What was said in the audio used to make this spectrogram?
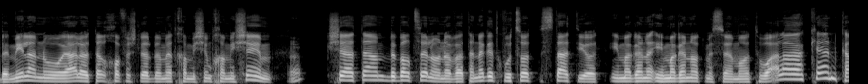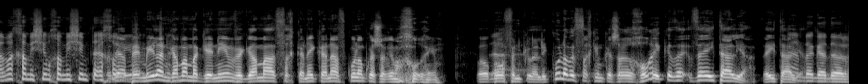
במילאן הוא היה לו יותר חופש להיות באמת 50-50. כשאתה בברצלונה ואתה נגד קבוצות סטטיות עם, הגנ... עם הגנות מסוימות, וואלה, כן, כמה 50-50 אתה אתה יכול יודע, להיות? במילאן גם המגנים וגם השחקני כנף, כולם קשרים אחוריים, באופן כללי, כולם משחקים קשר אחורי, כי זה- זה איטליה, זה איטליה. כן, בגדול.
